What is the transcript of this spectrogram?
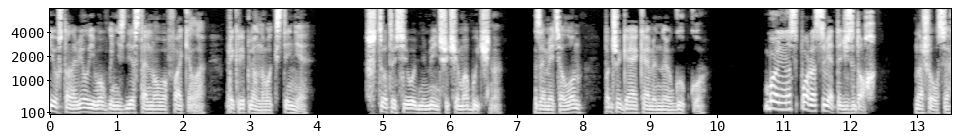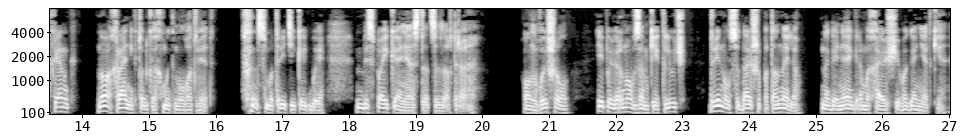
и установил его в гнезде стального факела, прикрепленного к стене. «Что-то сегодня меньше, чем обычно», — заметил он, поджигая каменную губку. «Больно споро Светоч сдох», — нашелся Хэнк, но охранник только хмыкнул в ответ. «Смотрите, как бы без пайка не остаться завтра». Он вышел и, повернув в замке ключ, двинулся дальше по тоннелю, нагоняя громыхающие вагонетки.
